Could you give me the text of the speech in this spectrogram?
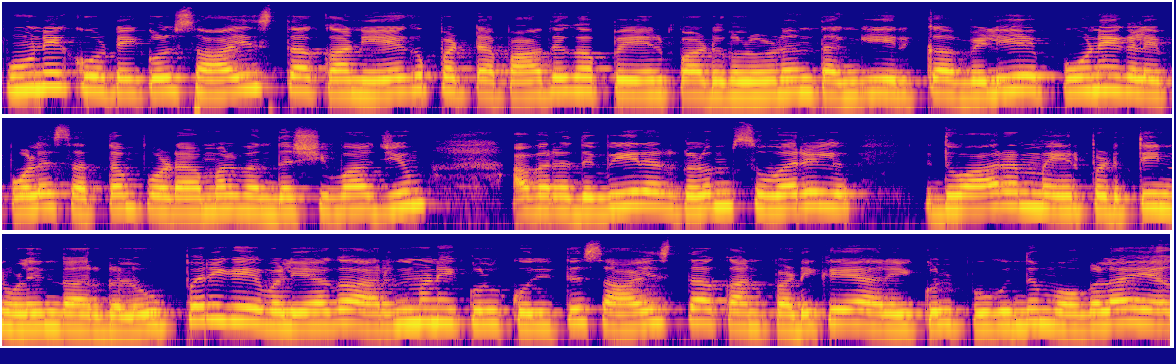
பூனைக்கோட்டைக்குள் சாயிஸ்தா கான் ஏகப்பட்ட பாதுகாப்பு ஏற்பாடுகளுடன் தங்கியிருக்க வெளியே பூனைகளைப் போல சத்தம் போடாமல் வந்த சிவாஜியும் அவரது வீரர்களும் சுவரில் துவாரம் ஏற்படுத்தி நுழைந்தார்கள். உப்பரிகை வழியாக அரண்மனைக்குள் குதித்து சாயிஸ்தா கான் படுக்கை அறைக்குள் புகுந்து மொகலாய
